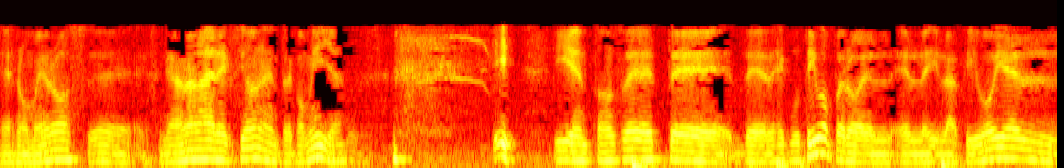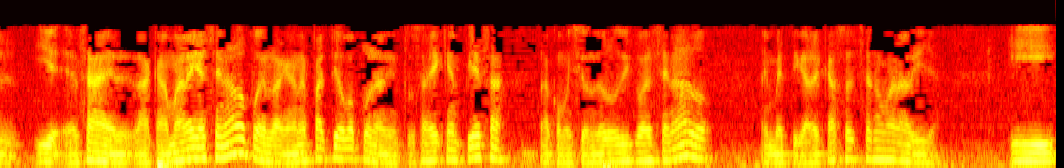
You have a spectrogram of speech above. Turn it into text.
eh, Romero eh, gana las elecciones, entre comillas, y y entonces este del ejecutivo pero el, el legislativo y el y o sea la cámara y el senado pues la gana el partido popular. Entonces ahí que empieza la comisión de lúdico del senado a investigar el caso del cerro maravilla. Y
